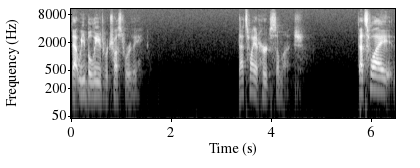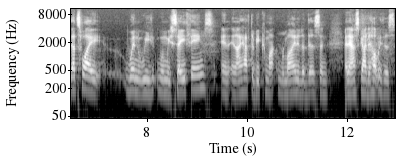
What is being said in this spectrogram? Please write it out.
that we believed were trustworthy. That's why it hurts so much. That's why, that's why when, we, when we say things, and, and I have to be com- reminded of this and, and ask God to help me with this,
